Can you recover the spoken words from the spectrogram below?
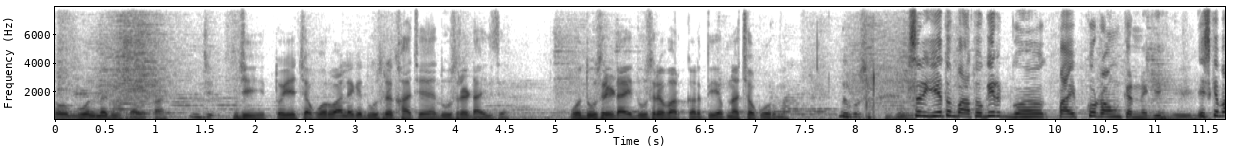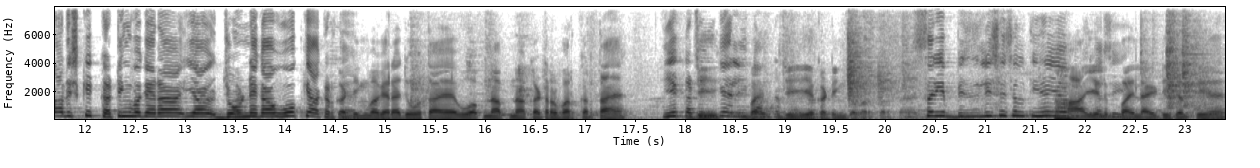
तो गोल में दूसरा होता है। है जी। जी तो ये चकोर वाले के दूसरे खाँचे हैं दूसरे डाई से वो दूसरी डाई दूसरे वर्क करती है अपना चकोर में। बिल्कुल सर। सर ये तो बात होगी पाइप को राउंड करने की। इसके बाद इसकी कटिंग वगैरह या जोड़ने का वो क्या करते हैं? कटिंग वगैरह जो होता है वो अपना अपना कटर वर्क करता है। ये कटिंग जी के लिए काम करता जी है। ये कटिंग का वर्क करता है। सर ये बिजली से चलती है या हाँ ये बाई लाइट ही चलती है।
